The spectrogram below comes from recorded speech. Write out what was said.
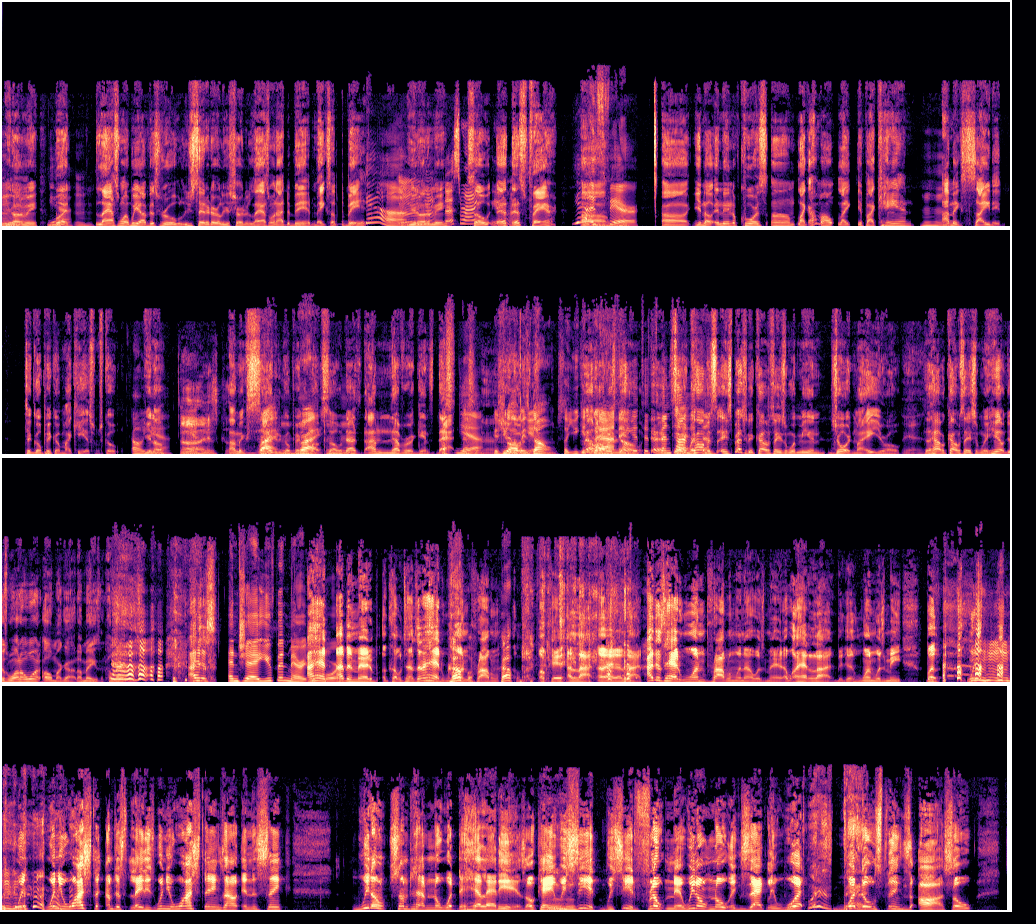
You know what I mean? Yeah. But last one, we have this rule. You said it earlier, Shirley. Last one out the bed makes up the bed. Yeah. You know what I mean? That's right. So Yeah. that, that's fair. Yeah, it's Um, fair. Uh, you know, and then of course, um, like I'm all like, if I can, Mhm. I'm excited to go pick up my kids from school. Oh, you yeah. know, Oh, that's cool. I'm excited Right. to go pick Right. them up. So Mhm. that's I'm never against that. Yeah. Because You you always yeah. gone, so you get Yeah, to go down there. gone. You get to Yeah. spend So time with them. Especially the conversation with me and Jordan, my eight year old. Yeah. To have a conversation with him just one on one, oh my God, amazing. Hilarious. I just, And Jay, you've been married I had, before. I've been married a, a couple times, and I had Couple. one problem. Couple. Okay, a lot. I had a lot. I just had one problem when I was married. Well, I had a lot because one was me. But when, when, when you wash the, I'm just ladies, when you wash things out in the sink, we don't sometimes know what the hell that is. Okay, we mm-hmm. see it, we see it floating there. We don't know exactly what What is what those things are. So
